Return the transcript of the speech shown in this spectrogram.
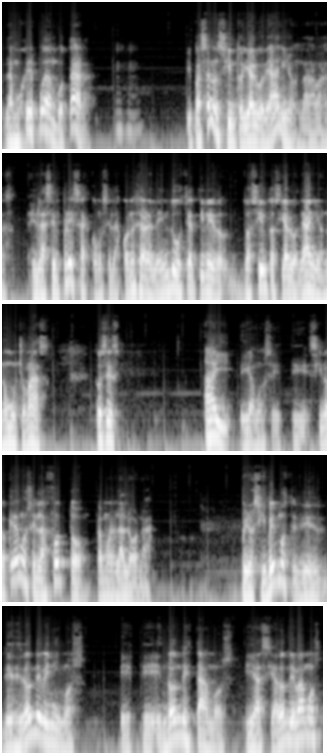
las mujeres puedan votar. Y pasaron ciento y algo de años nada más. Eh, las empresas, como se las conoce ahora en la industria, tiene 200 y algo de años, no mucho más. Entonces, hay, digamos, este, si nos quedamos en la foto, estamos en la lona. Pero si vemos desde, dónde venimos, este, en dónde estamos y hacia dónde vamos,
